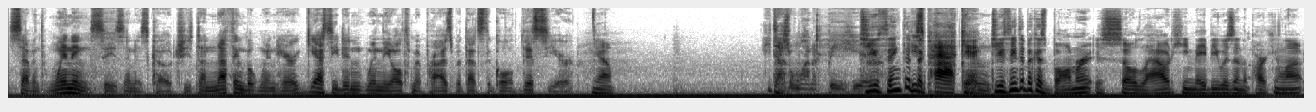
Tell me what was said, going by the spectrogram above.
seventh winning season as coach. He's done nothing but win here. Yes, he didn't win the ultimate prize, but that's the goal this year. yeah. He doesn't want to be here. Do you think that he's the- packing? Do you think that because Ballmer is so loud, he maybe was in the parking lot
